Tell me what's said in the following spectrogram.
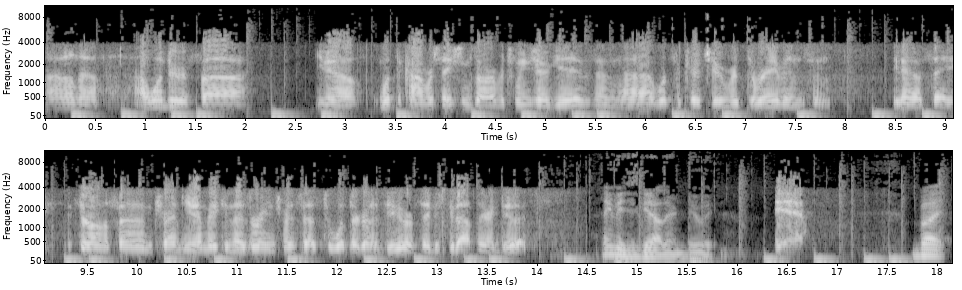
I don't know. I wonder if uh you know what the conversations are between Joe Gibbs and uh what's the coach over at the Ravens and you know if they if they're on the phone trying you know making those arrangements as to what they're going to do or if they just get out there and do it. I think they just get out there and do it. Yeah. But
